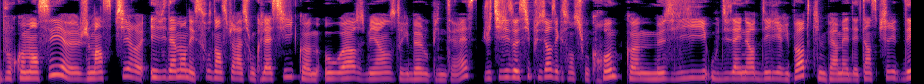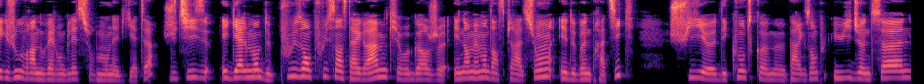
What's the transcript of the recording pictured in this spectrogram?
Pour commencer, euh, je m'inspire évidemment des sources d'inspiration classiques comme Awards, Behance, Dribble ou Pinterest. J'utilise aussi plusieurs extensions Chrome comme Musli ou Designer Daily Report qui me permet d'être inspiré dès que j'ouvre un nouvel onglet sur mon navigateur. J'utilise également de plus en plus Instagram qui regorge énormément d'inspiration et de bonnes pratiques. Je suis euh, des comptes comme euh, par exemple UI Johnson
